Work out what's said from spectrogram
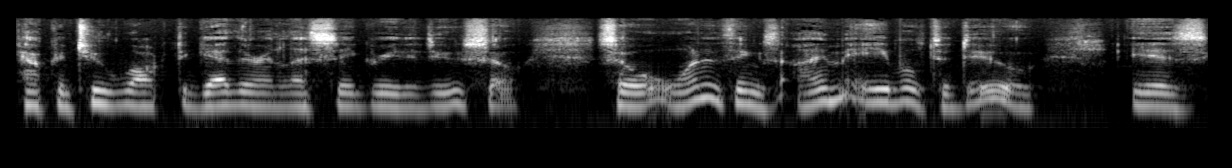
How can two walk together unless they agree to do so? So one of the things I'm able to do is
